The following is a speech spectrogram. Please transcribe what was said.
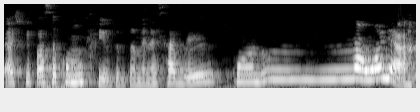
acho que passa como um filtro também, né? Saber quando não olhar.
